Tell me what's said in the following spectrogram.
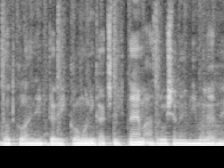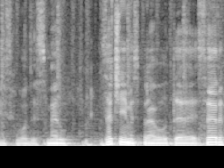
dotkol aj niektorých komunikačných tém a zrušenej mimoriadnej schôdze Smeru. Začneme správou TSR.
